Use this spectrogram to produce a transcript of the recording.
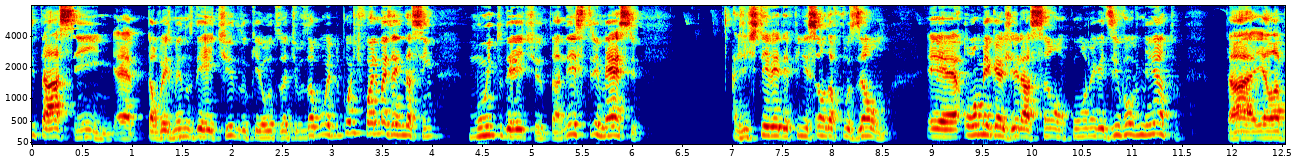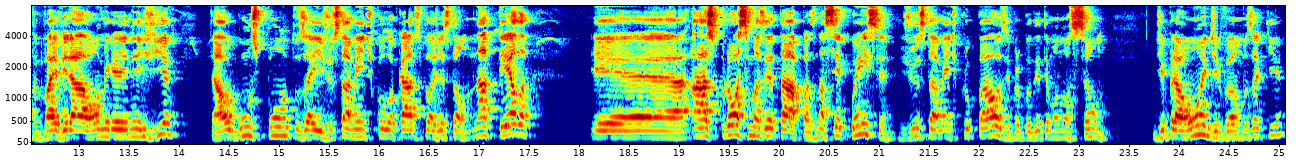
que está assim, é, talvez menos derretido do que outros ativos do portfólio, mas ainda assim muito derretido. Tá? Nesse trimestre, a gente teve a definição da fusão é, ômega geração com ômega desenvolvimento, tá? e ela vai virar ômega energia. Tá? Alguns pontos aí justamente colocados pela gestão na tela. É, as próximas etapas na sequência, justamente para o pause, para poder ter uma noção de para onde vamos aqui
